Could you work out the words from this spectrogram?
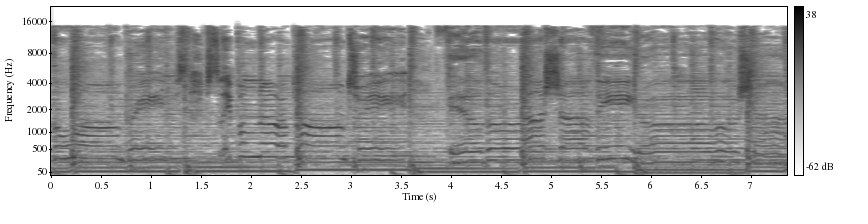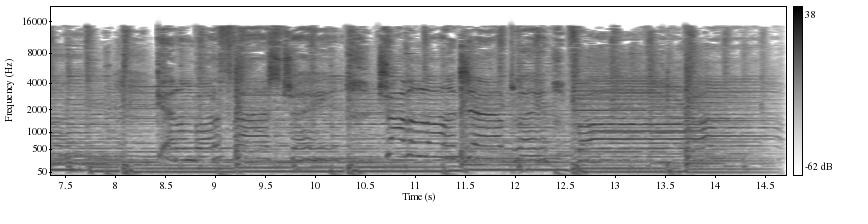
the warm breeze, sleep on the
